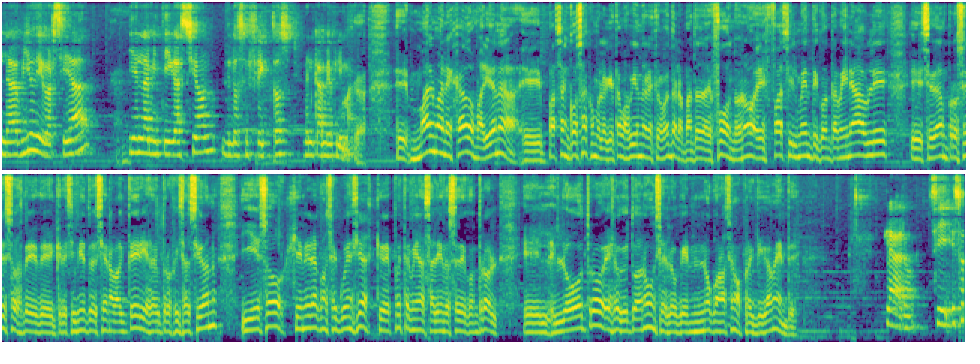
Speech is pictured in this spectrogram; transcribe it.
la biodiversidad y en la mitigación de los efectos del cambio climático. Eh, mal manejados, Mariana, eh, pasan cosas como la que estamos viendo en este momento en la pantalla de fondo, ¿no? Es fácilmente contaminable, eh, se dan procesos de, crecimiento de cianobacterias, de eutrofización, y eso genera consecuencias que después terminan saliéndose de control. lo otro es lo que tú anuncias, lo que no conocemos prácticamente. Claro, sí, eso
